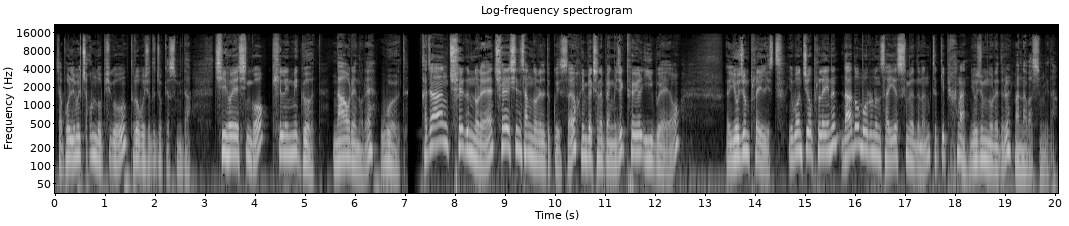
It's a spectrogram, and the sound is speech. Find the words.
자, 볼륨을 조금 높이고 들어보셔도 좋겠습니다. 지효의 신곡 Killing Me Good, 나얼의 노래 Word. 가장 최근 노래, 최신상 노래를 듣고 있어요. 인백션의 백뮤직 토요일 2부예요. 요즘 플레이리스트. 이번 주 플레이는 나도 모르는 사이에 스며드는 듣기 편한 요즘 노래들을 만나봤습니다.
